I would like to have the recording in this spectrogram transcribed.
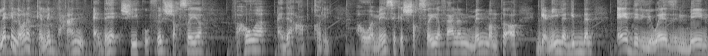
لكن لو أنا اتكلمت عن أداء شيكو في الشخصية فهو أداء عبقري. هو ماسك الشخصية فعلا من منطقة جميلة جدا قادر يوازن بين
